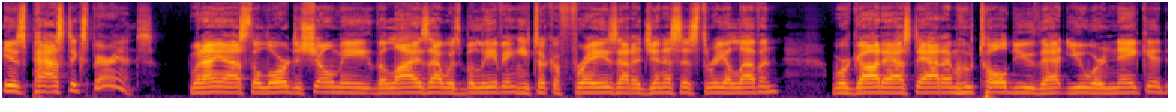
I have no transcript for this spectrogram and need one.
is past experience. When I asked the Lord to show me the lies I was believing, he took a phrase out of Genesis 3:11 where God asked Adam, "Who told you that you were naked?"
